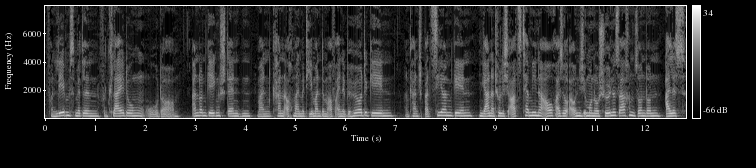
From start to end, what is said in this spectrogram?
von Lebensmitteln, von Kleidung oder anderen Gegenständen. Man kann auch mal mit jemandem auf eine Behörde gehen. Man kann spazieren gehen. Ja, natürlich Arzttermine auch. Also auch nicht immer nur schöne Sachen, sondern alles.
